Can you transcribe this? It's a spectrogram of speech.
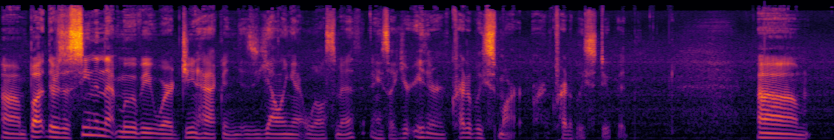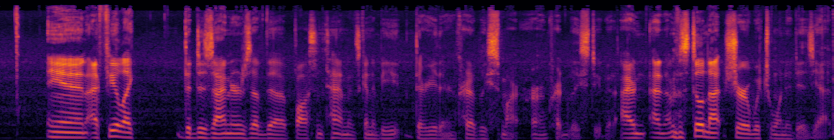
Um, but there's a scene in that movie where Gene Hackman is yelling at Will Smith, and he's like, "You're either incredibly smart or incredibly stupid." Um, and I feel like the designers of the Boston 10 is going to be they're either incredibly smart or incredibly stupid. I, and I'm still not sure which one it is yet.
